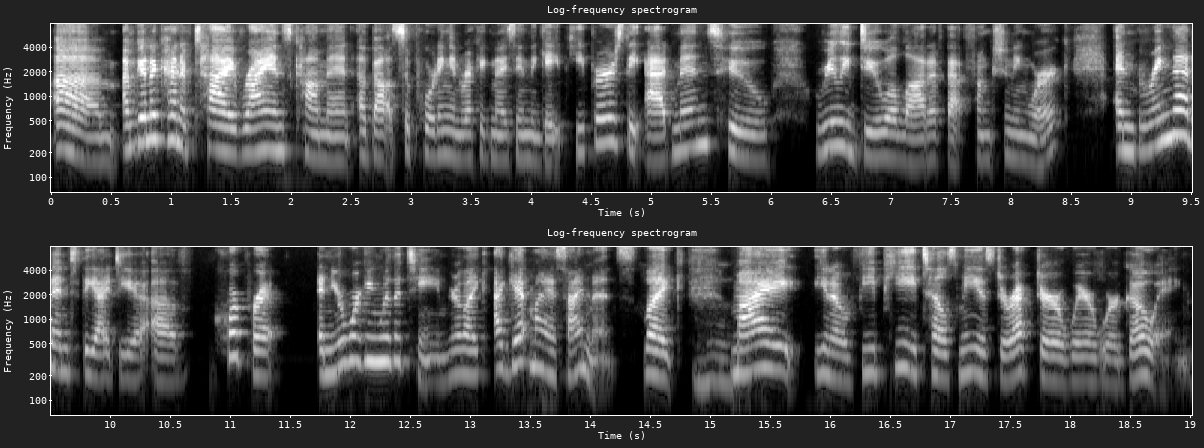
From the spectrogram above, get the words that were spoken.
um, I'm going to kind of tie Ryan's comment about supporting and recognizing the gatekeepers, the admins who really do a lot of that functioning work, and bring that into the idea of corporate. And you're working with a team. You're like, I get my assignments. Like mm-hmm. my, you know, VP tells me as director where we're going.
